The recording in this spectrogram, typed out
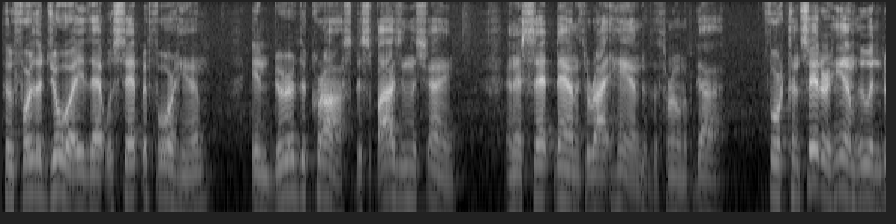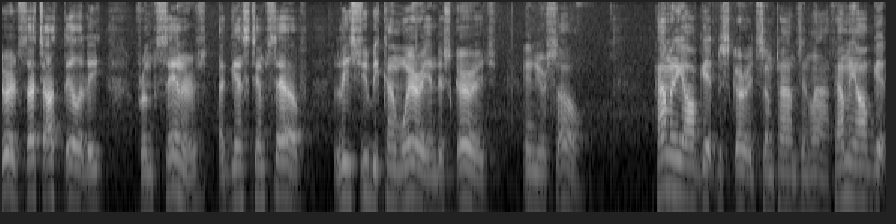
who for the joy that was set before him endured the cross, despising the shame, and has sat down at the right hand of the throne of God. For consider him who endured such hostility from sinners against himself, lest you become weary and discouraged in your soul. How many y'all get discouraged sometimes in life? How many y'all get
